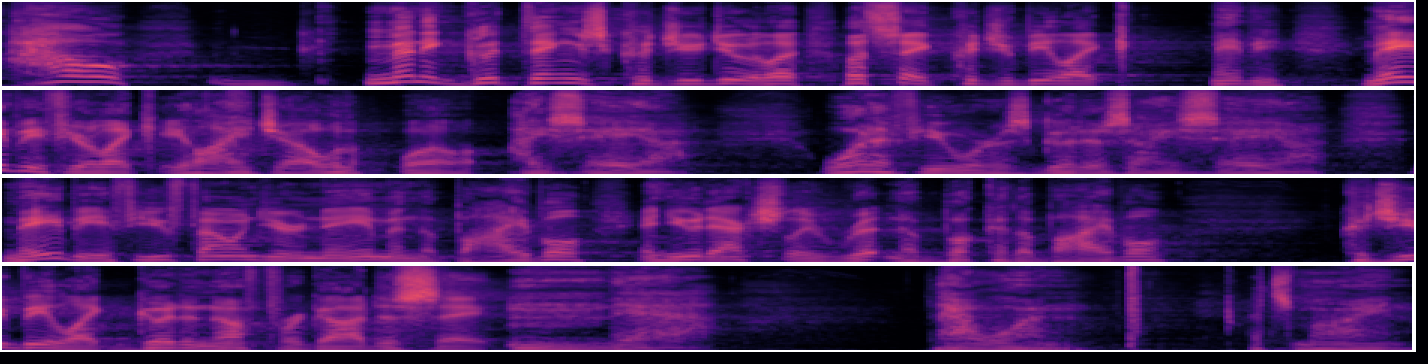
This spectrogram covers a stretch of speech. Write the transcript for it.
How many good things could you do? Let's say, could you be like, maybe, maybe if you're like Elijah, well, Isaiah. What if you were as good as Isaiah? Maybe if you found your name in the Bible and you'd actually written a book of the Bible, could you be like good enough for God to say, mm, yeah, that one, that's mine?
